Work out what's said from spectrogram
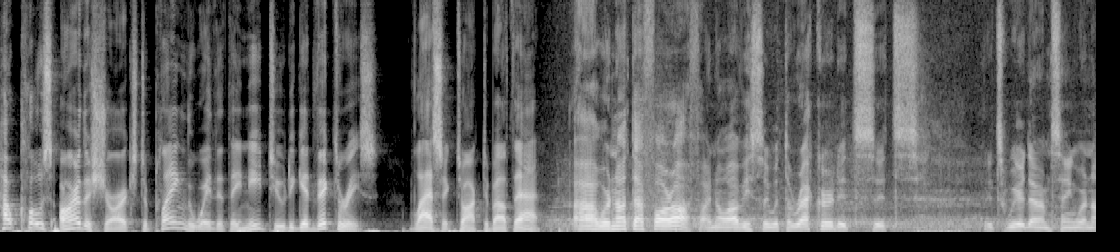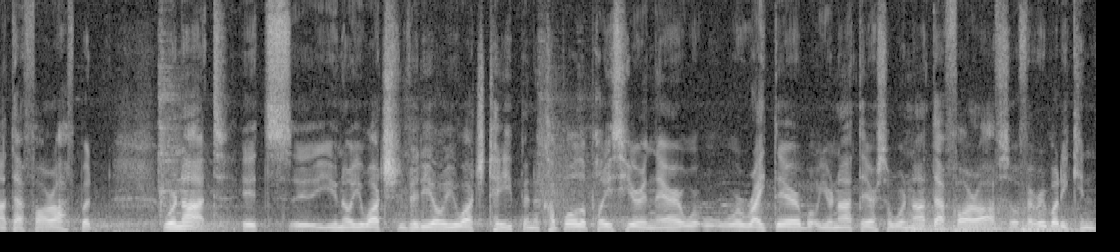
How close are the Sharks to playing the way that they need to to get victories? Vlasic talked about that. Uh, we're not that far off. I know, obviously, with the record, it's it's it's weird that I'm saying we're not that far off, but we're not. It's uh, you know you watch video, you watch tape, and a couple of the plays here and there. We're, we're right there, but you're not there, so we're not that far off. So if everybody can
